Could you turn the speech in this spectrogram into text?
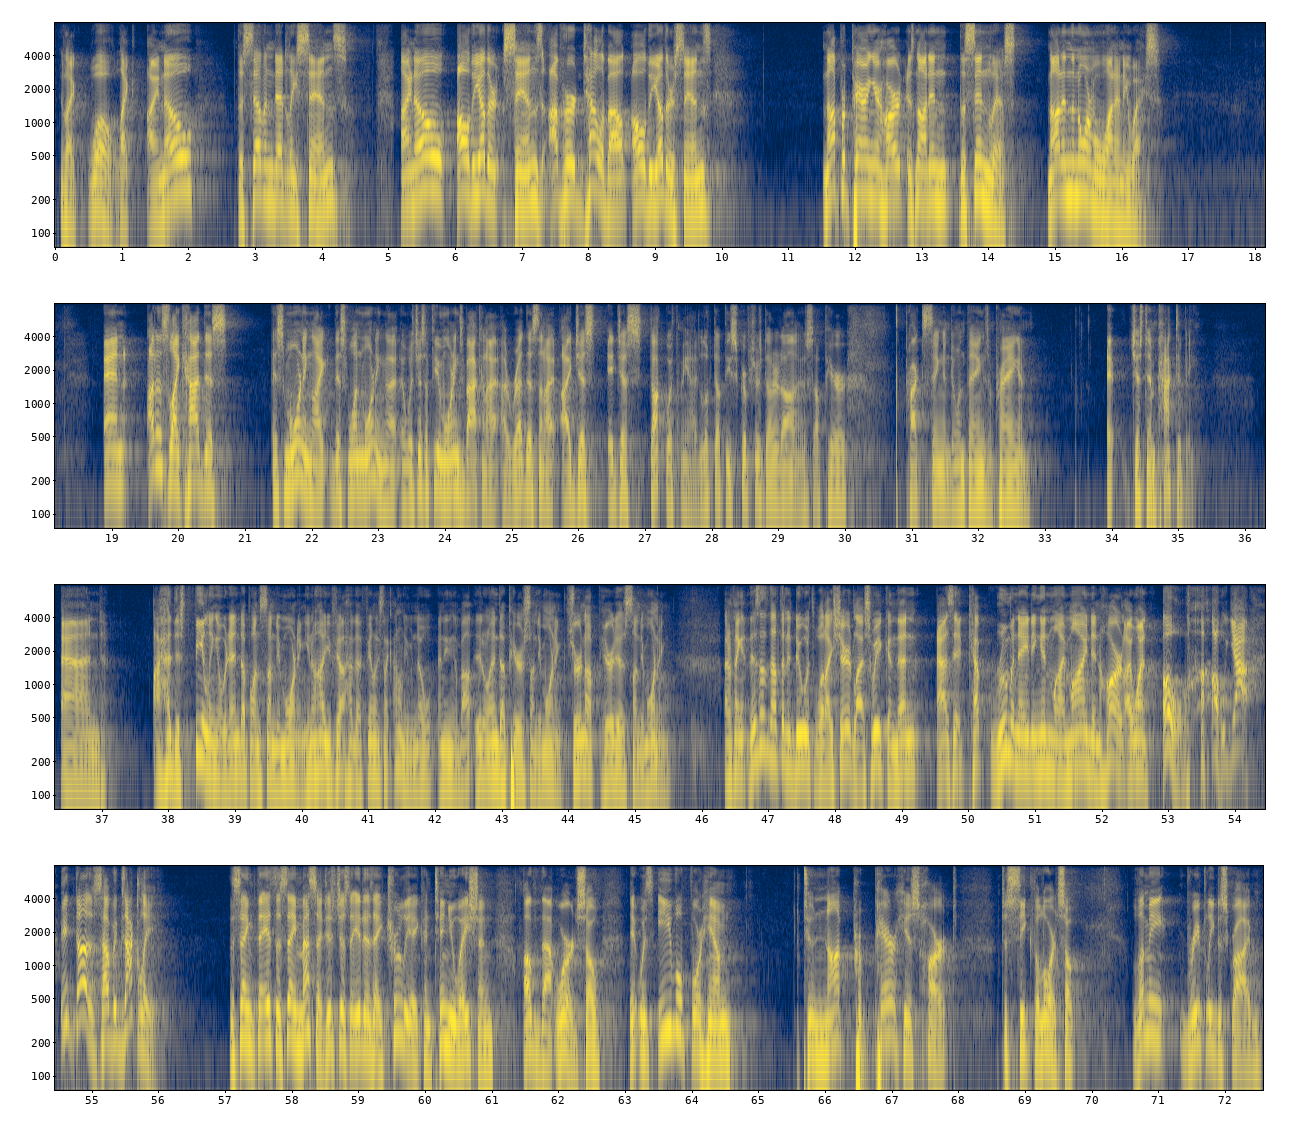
You're like, whoa, like I know the seven deadly sins. I know all the other sins. I've heard tell about all the other sins. Not preparing your heart is not in the sin list, not in the normal one, anyways. And I just like had this this morning, like this one morning, uh, it was just a few mornings back, and I, I read this, and I, I just it just stuck with me. I looked up these scriptures, da da da, and I was up here practicing and doing things and praying, and just impacted me. And I had this feeling it would end up on Sunday morning. You know how you feel, have that feeling? It's like, I don't even know anything about it. It'll end up here Sunday morning. Sure enough, here it is Sunday morning. And I'm thinking, this has nothing to do with what I shared last week. And then as it kept ruminating in my mind and heart, I went, oh, oh yeah, it does have exactly the same thing. It's the same message. It's just, it is a truly a continuation of that word. So it was evil for him to not prepare his heart to seek the Lord. So let me briefly describe.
